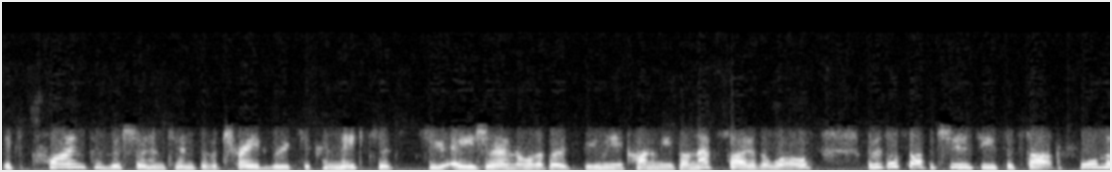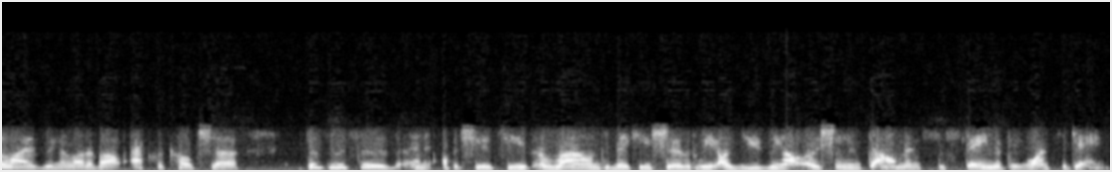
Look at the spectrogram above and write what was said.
Its prime position in terms of a trade route to connect it to Asia and all of those booming economies on that side of the world. But there's also opportunities to start formalizing a lot of our aquaculture businesses and opportunities around making sure that we are using our ocean endowments sustainably once again.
